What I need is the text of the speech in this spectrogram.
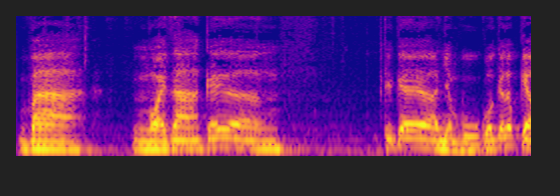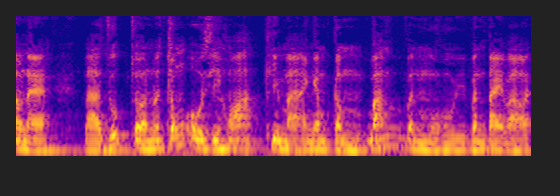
Và ngoài ra cái ờ, cái cái ờ, nhiệm vụ của cái lớp keo này là giúp cho nó chống oxy hóa. Khi mà anh em cầm bám vân mồ hôi, vân tay vào ấy,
